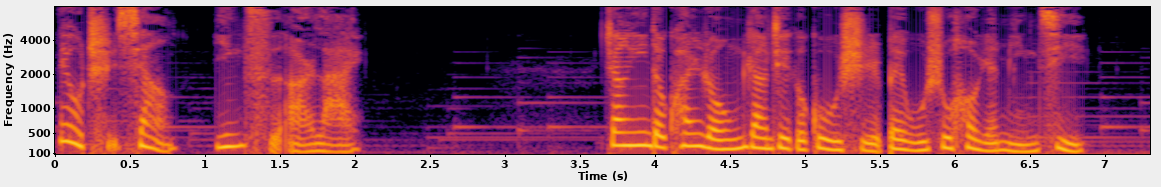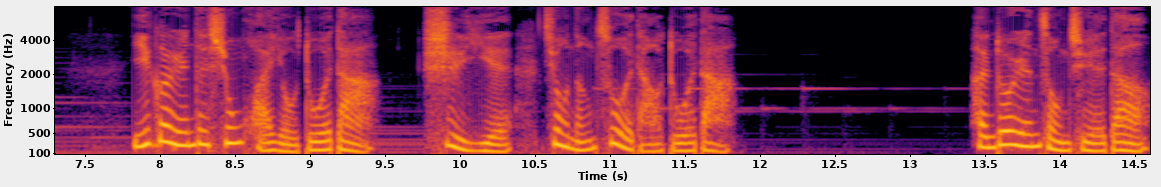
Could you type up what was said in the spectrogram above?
六尺巷因此而来。张英的宽容让这个故事被无数后人铭记。一个人的胸怀有多大，事业就能做到多大。很多人总觉得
